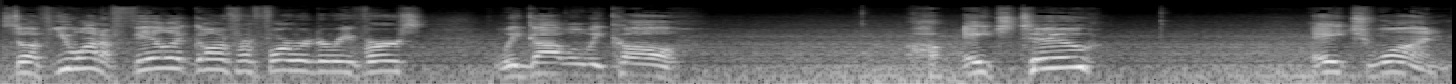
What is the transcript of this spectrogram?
So if you want to feel it going from forward to reverse, we got what we call H2, H1,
